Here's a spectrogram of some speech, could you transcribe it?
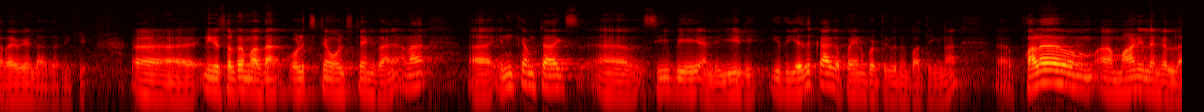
தரவே இல்லாத அன்றைக்கி நீங்கள் சொல்கிற மாதிரி தான் ஒழிச்சிட்டேன் ஒழிச்சிட்டேங்கிறாங்க. ஆனால் இன்கம் டேக்ஸ் சிபிஐ அண்ட் இடி இது எதுக்காக பயன்படுத்துகிறதுன்னு பார்த்தீங்கன்னா பல மாநிலங்களில்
